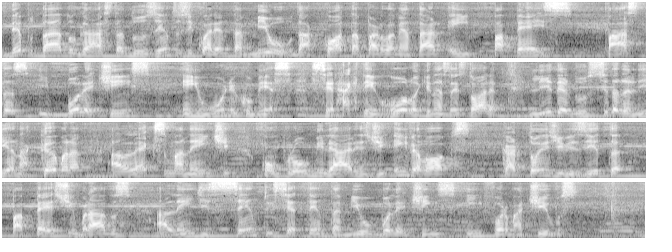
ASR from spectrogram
Deputado gasta 240 mil da cota parlamentar em papéis, pastas e boletins em um único mês. Será que tem rolo aqui nessa história? Líder do Cidadania na Câmara, Alex Manente, comprou milhares de envelopes, cartões de visita, papéis timbrados, além de 170 mil boletins informativos.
